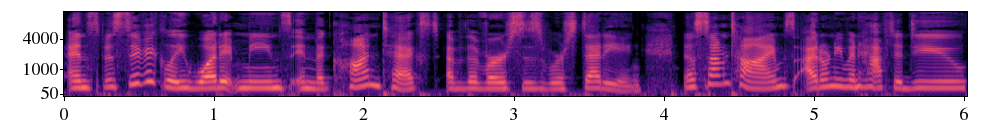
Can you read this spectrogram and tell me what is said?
and specifically what it means in the context of the verses we're studying. Now, sometimes I don't even have to do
